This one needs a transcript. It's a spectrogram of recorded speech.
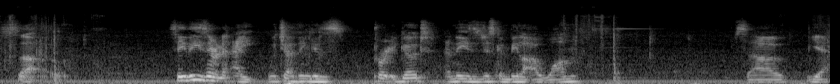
So. See, these are an 8, which I think is pretty good, and these are just going to be like a 1. So, yeah.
